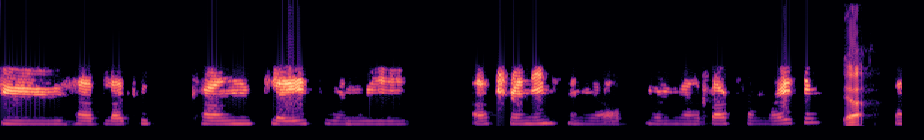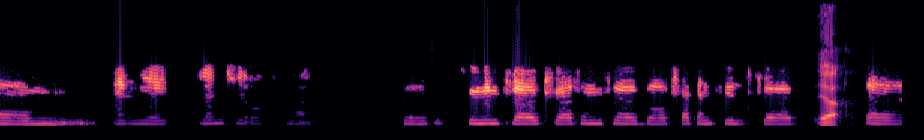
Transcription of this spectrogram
to have like a calm place when we training and we are when we are back from racing. Yeah. Um, and we it's plenty of like uh, swimming club, triathlon club, or track and field club Yeah. uh,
